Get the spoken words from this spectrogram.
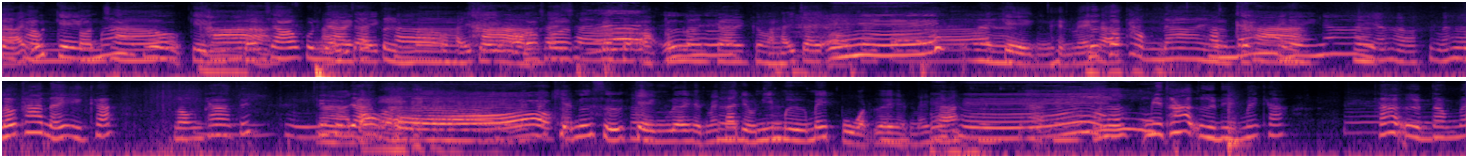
จะขยยทำยเก่งตอนเช้ามกลูกเก่งค่ะมากตอนเช้าคุณยายก็ตื่นมาหายใจเข้าก็หายใจออกก็ช้าๆจะออกกำลังกายก่อนหายใจออกช้าๆเก่งเห็นไหมคือคะเขาทำได้ทำได้ค่ะง่ายๆอะค่ะเห็นไหมคะแล้วท่าไหนอีกคะลองท่าสิที่คุณยายโอ้บโหอกเขียนหนังสือเก่งเลยเห็นไหมคะเดี๋ยวนี้มือไม่ปวดเลยเห็นไหมคะเนี่ยมีท่าอื่นอีกไหมคะท่าอื่นทำไหม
